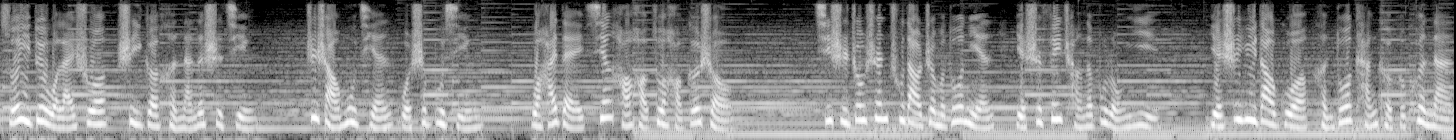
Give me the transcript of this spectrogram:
所以对我来说是一个很难的事情，至少目前我是不行，我还得先好好做好歌手。”其实周深出道这么多年也是非常的不容易，也是遇到过很多坎坷和困难。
